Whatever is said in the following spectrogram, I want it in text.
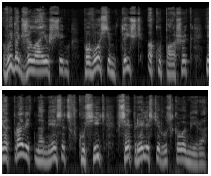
выдать желающим по 8 тысяч окупашек и отправить на месяц вкусить все прелести русского мира.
